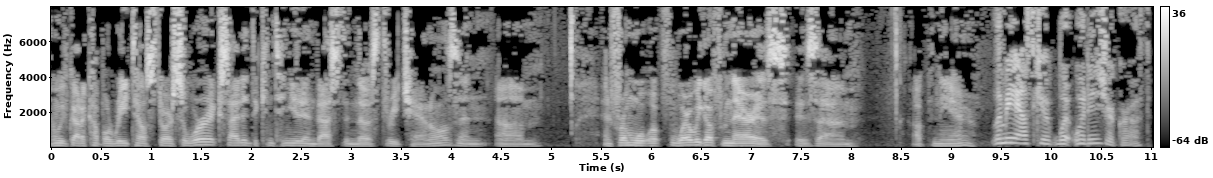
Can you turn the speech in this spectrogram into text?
And we've got a couple retail stores. So we're excited to continue to invest in those three channels. And, um, and from where we go from there is, is, um, up in the air. Let me ask you, what what is your growth?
